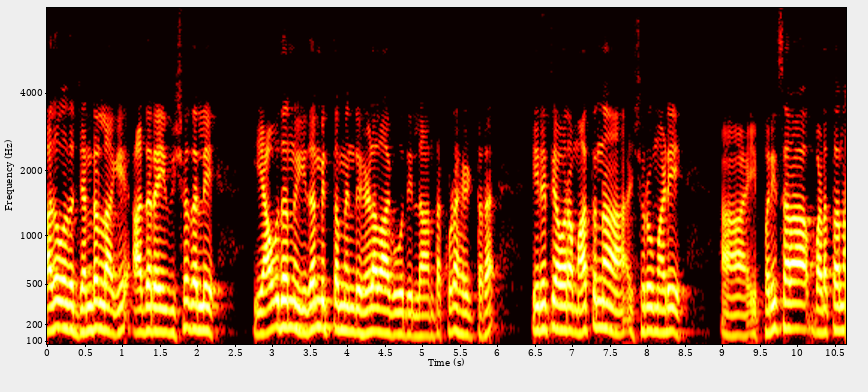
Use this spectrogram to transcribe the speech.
ಅದು ಒಂದು ಜನರಲ್ ಆದರೆ ಈ ವಿಶ್ವದಲ್ಲಿ ಯಾವುದನ್ನು ಇದಮಿತ್ತಮೆಂದು ಹೇಳಲಾಗುವುದಿಲ್ಲ ಅಂತ ಕೂಡ ಹೇಳ್ತಾರೆ. ಈ ರೀತಿ ಅವರ ಮಾತನ್ನು ಶುರು ಮಾಡಿ ಈ ಪರಿಸರ ಬಡತನ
